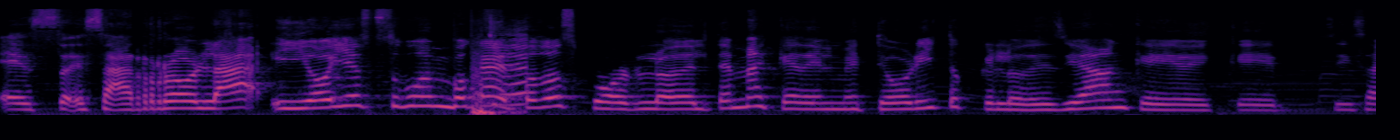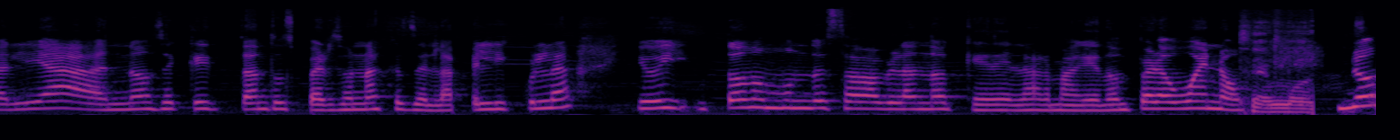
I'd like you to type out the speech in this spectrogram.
Es esa rola. Y hoy estuvo en boca de todos por lo del tema que del meteorito que lo desviaban, que, que si salía no sé qué tantos personajes de la película y hoy todo el mundo estaba hablando que del Armagedón, pero bueno, no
